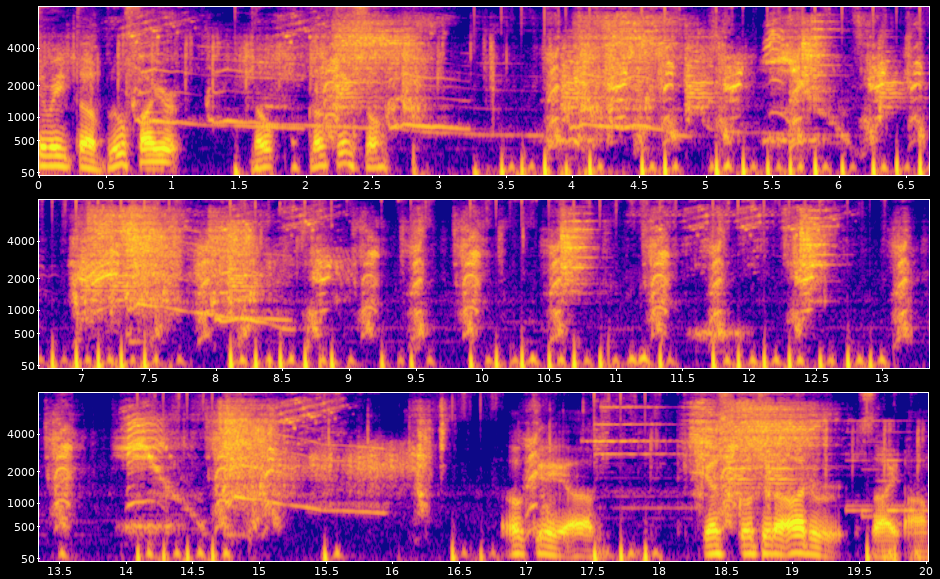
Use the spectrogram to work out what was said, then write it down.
Activate the blue fire? Nope, don't think so. Okay, um, guess go to the other side. Um,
